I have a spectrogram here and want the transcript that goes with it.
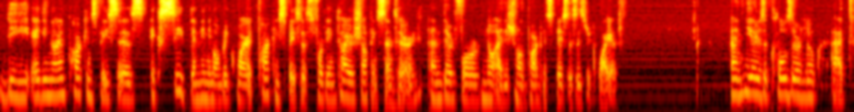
The 89 parking spaces exceed the minimum required parking spaces for the entire shopping center, and therefore no additional parking spaces is required. And here is a closer look at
